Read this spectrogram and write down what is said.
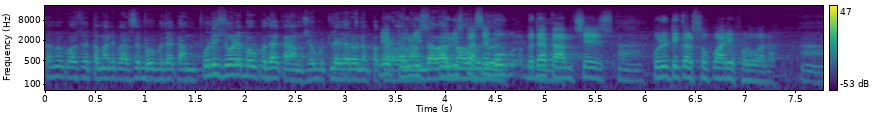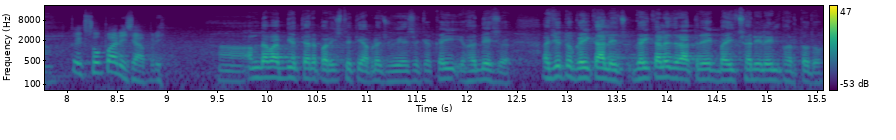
તમે કહો છો તમારી પાસે બહુ બધા કામ પોલીસ જોડે બહુ બધા કામ છે બુટલેગરોને પકડવાના પોલીસ પાસે બહુ બધા કામ છે પોલિટિકલ સોપારી ફોડવાના. તો એક સોપારી છે આપણી. અમદાવાદની અત્યારે પરિસ્થિતિ આપણે જોઈએ છે કે કઈ હદે છે. હજી તો ગઈકાલે જ ગઈકાલે જ રાત્રે એક ભાઈ છરી લઈને ફરતો હતો.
